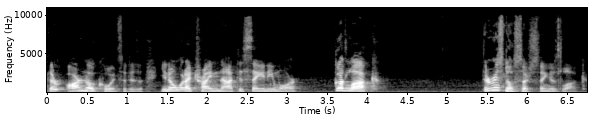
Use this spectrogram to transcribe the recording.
There are no coincidences. You know what I try not to say anymore? Good luck. There is no such thing as luck.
